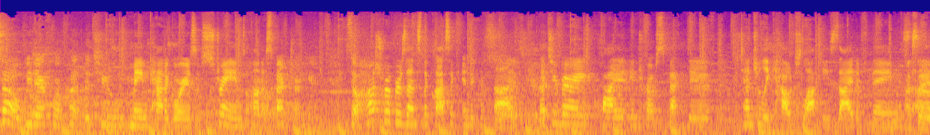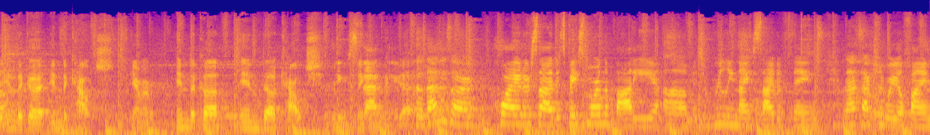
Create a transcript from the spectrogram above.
So we therefore put the two main categories of strains on a spectrum here. So Hush represents the classic indica side. That's your very quiet, introspective, potentially couch locky side of things. I say Um, indica in the couch. Can't remember. Indica in the couch. You're gonna be thinking of it, Exactly. Yeah. So that is our quieter side. It's based more in the body. Um, it's a really nice side of things. And that's actually where you'll find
